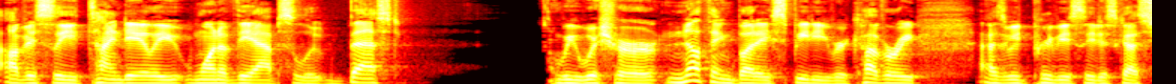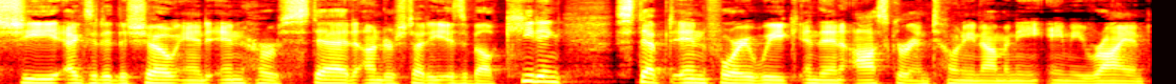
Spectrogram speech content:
Obviously, Tyne Daly, one of the absolute best we wish her nothing but a speedy recovery. As we'd previously discussed, she exited the show and in her stead, understudy Isabel Keating stepped in for a week and then Oscar and Tony nominee Amy Ryan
